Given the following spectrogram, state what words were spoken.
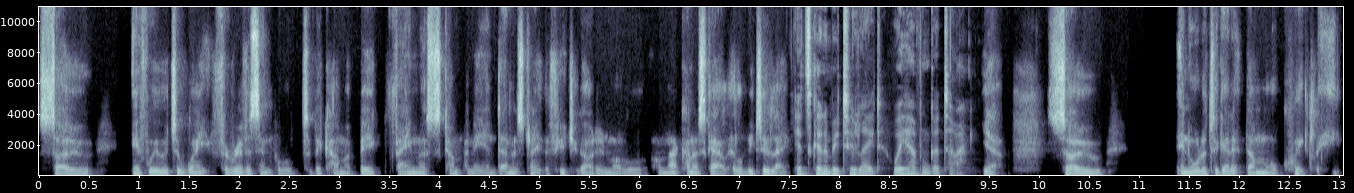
So if we were to wait for Riversimple to become a big, famous company and demonstrate the future guardian model on that kind of scale, it'll be too late. It's going to be too late. We haven't got time. Yeah. So, in order to get it done more quickly,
